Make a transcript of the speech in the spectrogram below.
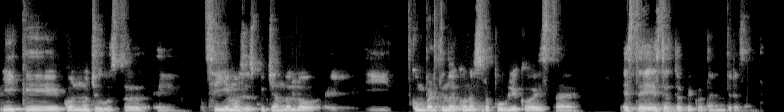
y que con mucho gusto eh, seguimos escuchándolo eh, y compartiendo con nuestro público esta, este, este tópico tan interesante.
